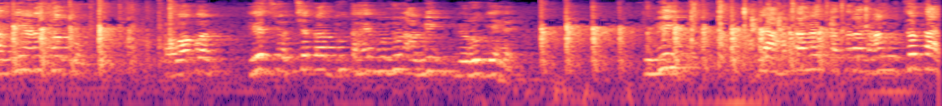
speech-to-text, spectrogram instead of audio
आज मी यांना सांगतो तेव्हा पण हे स्वच्छता दूत आहे म्हणून आम्ही निरोगी आहे. तुम्ही आपल्या हातानं कचरा घाण उचलताय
